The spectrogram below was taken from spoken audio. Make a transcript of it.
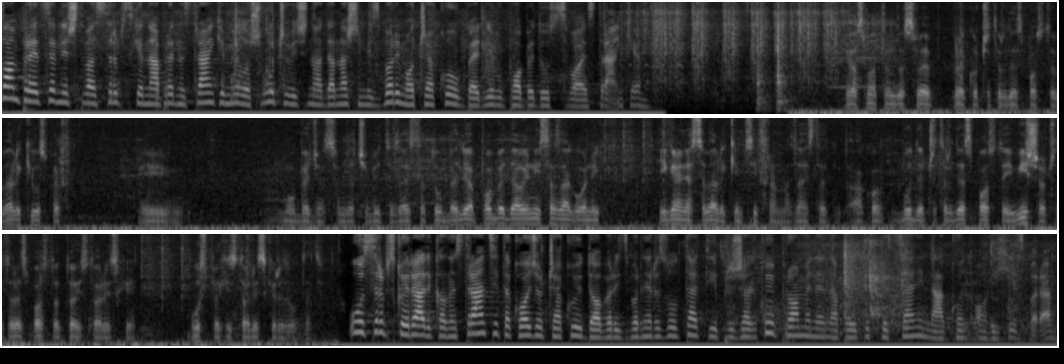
Član predsedništva Srpske napredne stranke Miloš Vučević na današnjim izborima očekuje ubedljivu pobedu svoje stranke. Ja smatram da sve preko 40% je veliki uspeh i ubeđen sam da će biti zaista to ubedljiva pobeda, ali nisam zagovornik igranja sa velikim ciframa. Zaista, ako bude 40% i više od 40%, to je istorijski uspeh, istorijski rezultat. U Srpskoj radikalnoj stranci takođe očekuju dobar izborni rezultat i priželjkuju promene na političkoj sceni nakon ovih izbora.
